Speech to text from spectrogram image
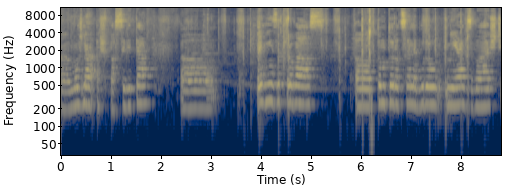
Uh, možná až pasivita, peníze pro vás eh, v tomto roce nebudou nějak zvlášť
